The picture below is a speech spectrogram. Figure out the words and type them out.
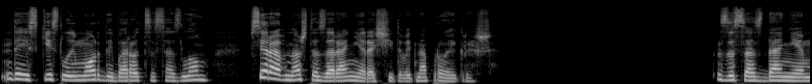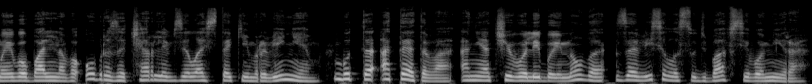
Да и с кислой мордой бороться со злом все равно, что заранее рассчитывать на проигрыш. За создание моего бального образа Чарли взялась с таким рвением, будто от этого, а не от чего-либо иного, зависела судьба всего мира.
